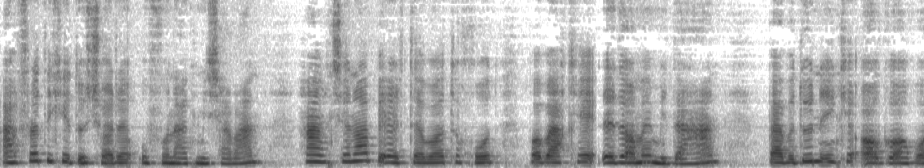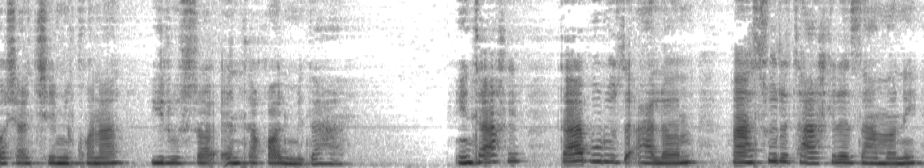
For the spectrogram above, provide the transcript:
افرادی که دچار عفونت می‌شوند همچنان به ارتباط خود با بقیه ادامه می‌دهند و بدون اینکه آگاه باشند چه می‌کنند ویروس را انتقال می‌دهند. این تأخیر در بروز علائم محصول تأخیر زمانی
